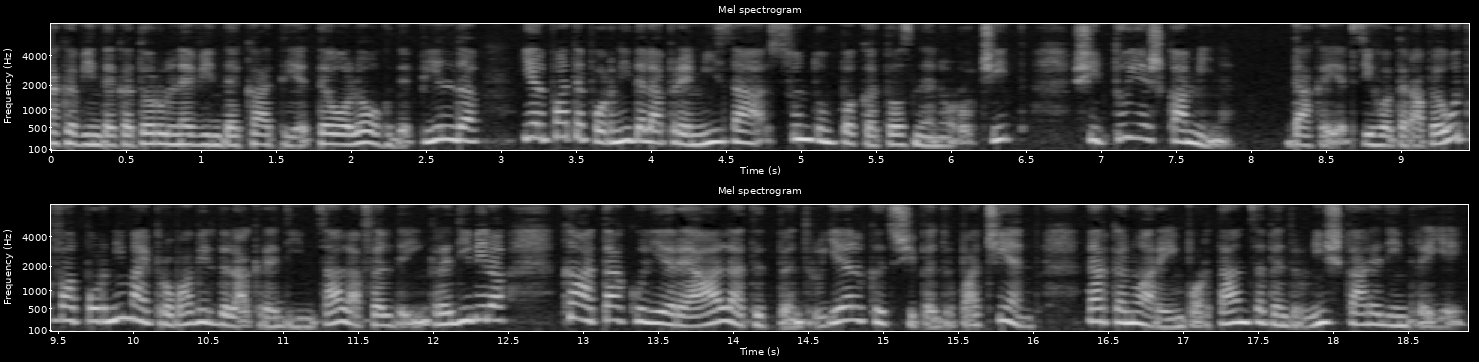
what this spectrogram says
Dacă vindecătorul nevindecat e teolog, de pildă, el poate porni de la premiza sunt un păcătos nenorocit și tu ești ca mine. Dacă e psihoterapeut, va porni mai probabil de la credința, la fel de incredibilă, că atacul e real atât pentru el cât și pentru pacient, dar că nu are importanță pentru nici care dintre ei.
